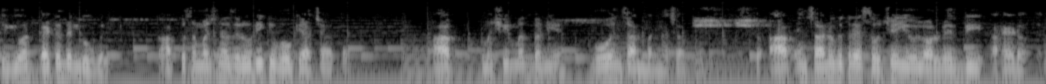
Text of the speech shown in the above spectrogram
तो you are better than Google तो आपको समझना ज़रूरी कि वो क्या चाहता है। आप मशीन मत बनिए, वो इंसान बनना चाहते हैं। तो आप इंसानों की तरह सोचिए you will always be ahead of them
